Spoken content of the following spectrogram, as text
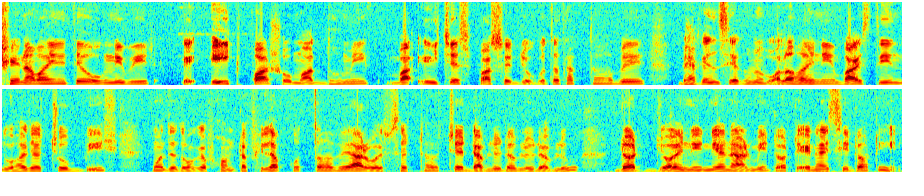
সেনাবাহিনীতে অগ্নিবীর এইট পাস ও মাধ্যমিক বা এইচএস পাসের যোগ্যতা থাকতে হবে। ভ্যাকেন্সি এখনও বলা হয়নি। বাইশ তিন দু হাজার চব্বিশ মধ্যে তোমাকে ফর্মটা ফিল আপ করতে হবে। আর ওয়েবসাইটটা হচ্ছে W W W dot join Indian army dot NIC dot in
